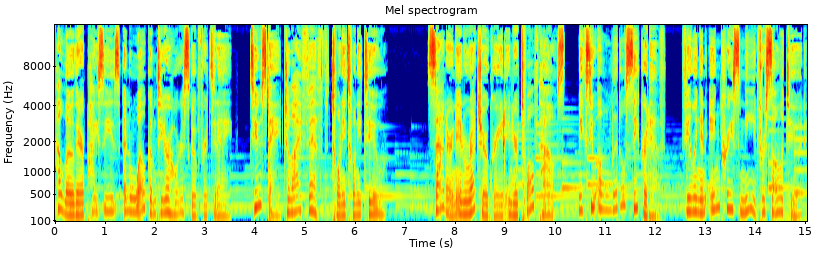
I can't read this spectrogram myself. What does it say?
Hello there, Pisces, and welcome to your horoscope for today, Tuesday, July 5th, 2022. Saturn in retrograde in your 12th house makes you a little secretive, feeling an increased need for solitude.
